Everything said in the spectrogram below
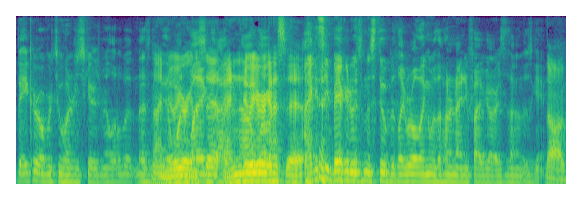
Baker over 200 scares me a little bit. That's gonna I knew you were gonna say it. I, I knew you were gonna say it. I can see Baker doing something stupid, like rolling with 195 yards at the end of this game. Oh,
